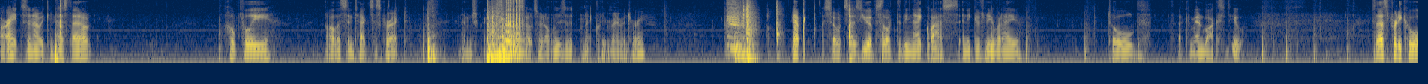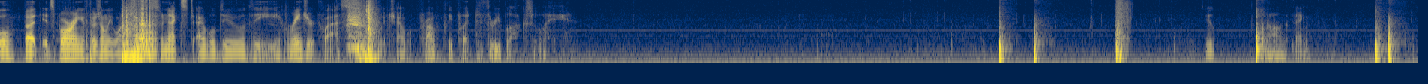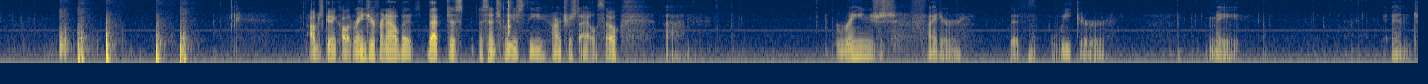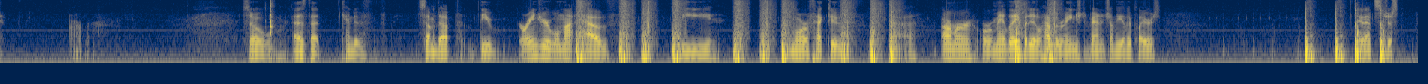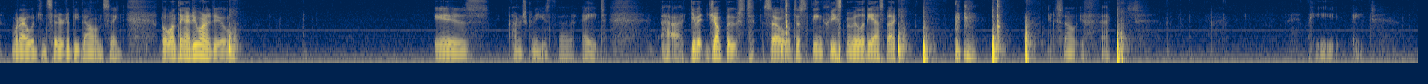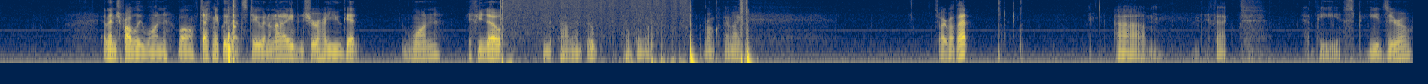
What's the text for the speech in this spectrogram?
Alright, so now we can test that out. Hopefully all the syntax is correct. And I'm just going to test this out so I don't lose it when I clear my inventory. Yep, so it says you have selected the knight class, and it gives me what I told the command blocks to do. So that's pretty cool, but it's boring if there's only one class. So next I will do the ranger class, which I will probably put three blocks away. I'm just going to call it Ranger for now, but that just essentially is the Archer style. So, um, ranged fighter with weaker mate and armor. So, as that kind of summed up, the Ranger will not have the more effective armor or melee, but it'll have the ranged advantage on the other players. And that's just what I would consider to be balancing. But one thing I do want to do is I'm just going to use the 8. Uh, give it jump boost, so just the increased mobility aspect. so effect And then there's probably one. Well, technically that's two, and I'm not even sure how you get one. If you know, in the comments. Oop, something went wrong with my mic. Sorry about that. Um, effect at P speed zero.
